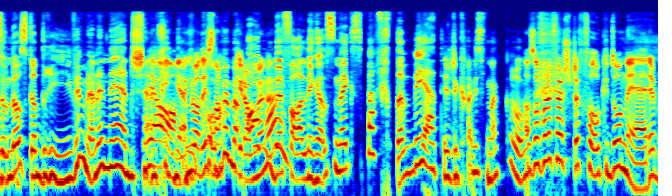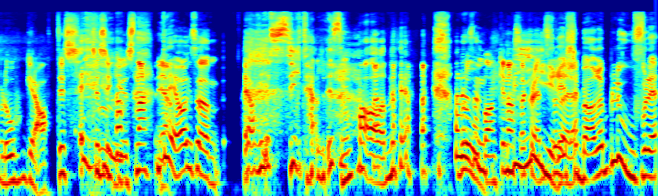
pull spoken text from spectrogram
som da skal drive med den nedskjæringen. Ja, de komme med anbefalinger som eksperter vet ikke hva de snakker om. Altså For det første, folk donerer blod gratis til sykehusene. Det er også sånn ja, vi er sykt heldige som har det. Og det sånn, Blodbanken, altså, Vi gir ikke bare blod fordi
